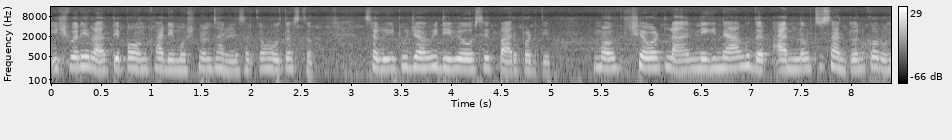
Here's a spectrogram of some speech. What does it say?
ईश्वरीला ते पाहून फार इमोशनल झाल्यासारखं होत असतं. सगळी पूजाविधी व्यवस्थित पार पडते. मग शेवटला निघण्या अगोदर अर्णवचं सांत्वन करून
